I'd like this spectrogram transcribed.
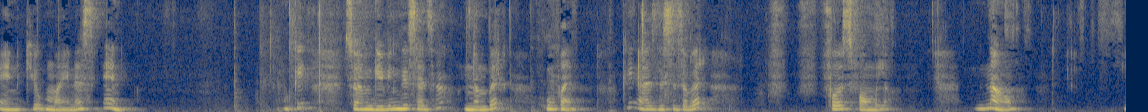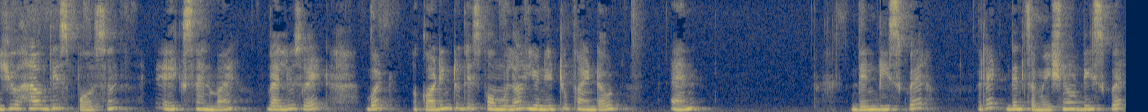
n cube minus n. Okay so i'm giving this as a number 1 okay as this is our first formula. Now you have this person x and y values right? But according to this formula you need to find out n then d square right? Then summation of d square.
